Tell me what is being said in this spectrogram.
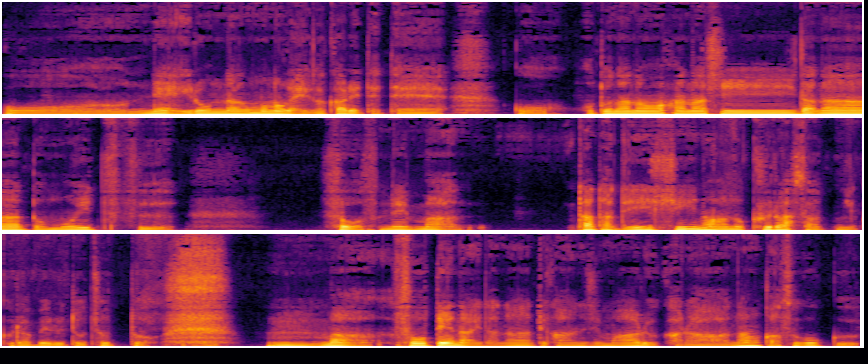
こう、ね、いろんなものが描かれてて、こう、大人の話だなぁと思いつつ、そうですね。まあ、ただ DC のあの暗さに比べるとちょっと、うん、まあ、想定内だなって感じもあるから、なんかすごく、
